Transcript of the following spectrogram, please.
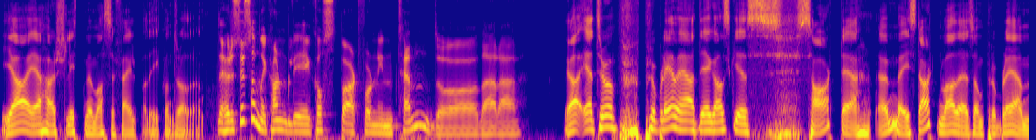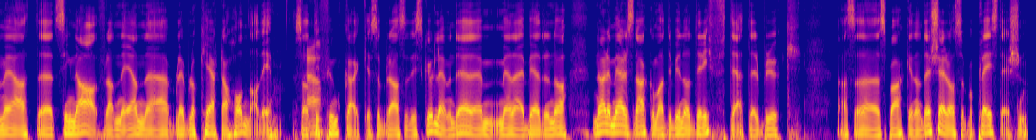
ja, jeg har slitt med masse feil på de kontrollerne. Det høres ut som det kan bli kostbart for Nintendo, det her. Ja, jeg tror problemet er at de er ganske sarte, ømme. I starten var det et problem med at et signal fra den ene ble blokkert av hånda di, så at ja. de funka ikke så bra som de skulle. Men det mener jeg er bedre nå. Nå er det mer snakk om at de begynner å drifte etter bruk, altså spaken. Og det skjer også på PlayStation.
